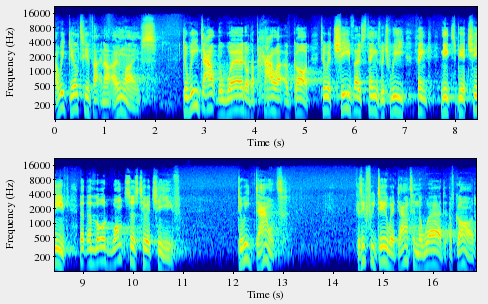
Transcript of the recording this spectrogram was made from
Are we guilty of that in our own lives? Do we doubt the word or the power of God to achieve those things which we think need to be achieved, that the Lord wants us to achieve? Do we doubt? Because if we do, we're doubting the word of God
